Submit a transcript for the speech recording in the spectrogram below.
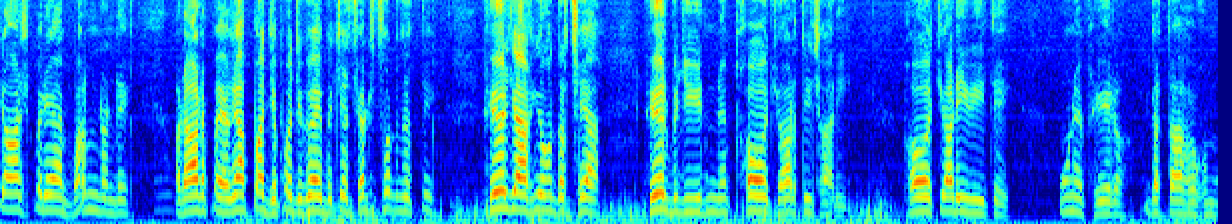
ਚਾਰ ਸਪੇਰੇ ਐਂ ਬਰਨ ਡੰਡੇ। ਅਡਾਟ ਪੈ ਗਿਆ, ਭੱਜ ਭੁੱਜ ਗਏ, ਵਿੱਚੇ ਸਿੱਟ ਸੁੱਟ ਦਿੱਤੀ। ਫੇਰ ਜਾ ਕੇ ਉਹ ਦੱਸਿਆ, ਫੇਰ ਵਜ਼ੀਰ ਨੇ ਫੌਜ ਚੜ੍ਹਤੀ ਸਾਰੀ। ਫੌਜ ਚੜੀ ਵੀ ਤੇ ਉਹਨੇ ਫੇਰ ਦਿੱਤਾ ਹੁਕਮ।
